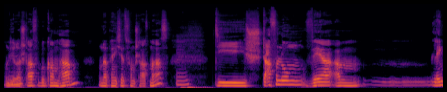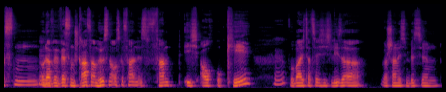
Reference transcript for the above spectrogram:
und mhm. ihre Strafe bekommen haben, unabhängig jetzt vom Strafmaß. Mhm. Die Staffelung, wer am längsten mhm. oder wessen Strafe am höchsten ausgefallen ist, fand ich auch okay. Mhm. Wobei ich tatsächlich Lisa wahrscheinlich ein bisschen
